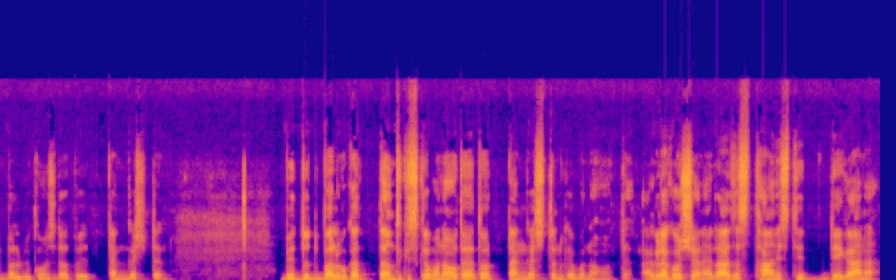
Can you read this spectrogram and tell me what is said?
बल्ब कौन सी धातु टंगस्टन। विद्युत बल्ब का तंत्र किसका बना होता है? तो टंगस्टन का बना होता है। अगला क्वेश्चन है, राजस्थान स्थित डेगाना।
